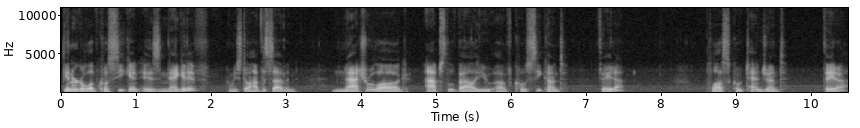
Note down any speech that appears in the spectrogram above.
The integral of cosecant is negative and we still have the 7, natural log absolute value of cosecant theta plus cotangent theta,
